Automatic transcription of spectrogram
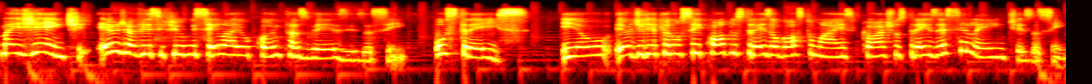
Mas, gente, eu já vi esse filme sei lá eu quantas vezes, assim. Os três. E eu, eu diria que eu não sei qual dos três eu gosto mais, porque eu acho os três excelentes, assim.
